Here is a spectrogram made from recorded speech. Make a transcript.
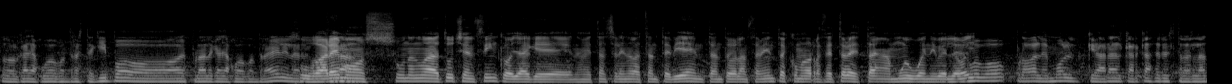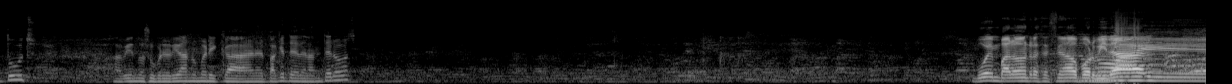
Todo el que haya jugado contra este equipo es probable que haya jugado contra él. Y Jugaremos una nueva touch en 5 ya que nos están saliendo bastante bien, tanto los lanzamientos como los receptores están a muy buen nivel De hoy. nuevo, probable mol que hará el Carcáceres tras la touch, habiendo superioridad numérica en el paquete de delanteros. Buen balón recepcionado por No Vidal. hay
